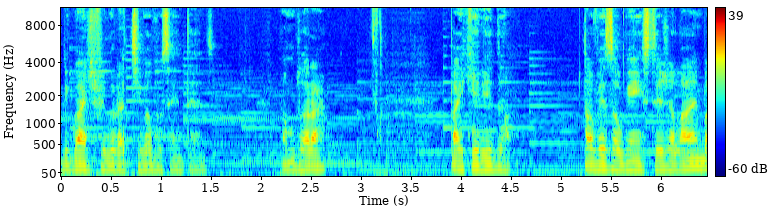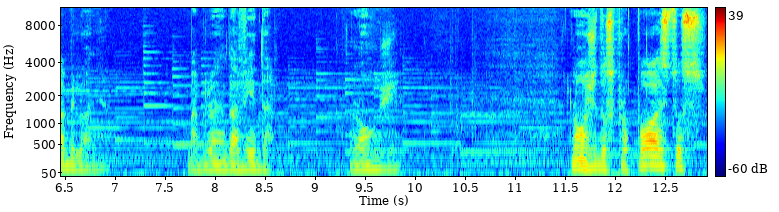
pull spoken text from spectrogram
linguagem figurativa, você entende. Vamos orar? Pai querido, talvez alguém esteja lá em Babilônia, Babilônia da vida, longe, longe dos propósitos,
